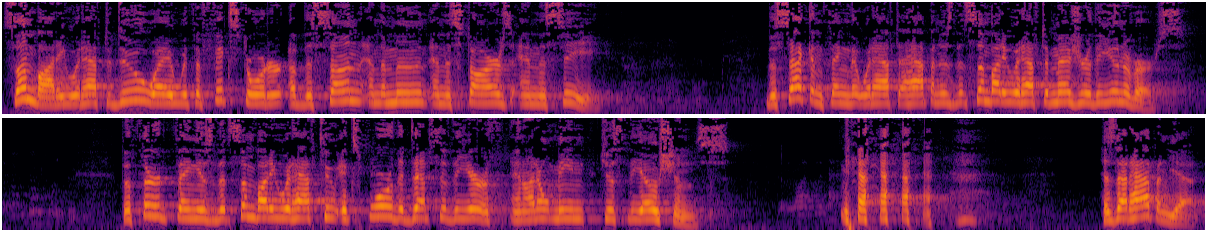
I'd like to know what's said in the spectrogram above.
Somebody would have to do away with the fixed order of the sun and the moon and the stars and the sea. The second thing that would have to happen is that somebody would have to measure the universe. The third thing is that somebody would have to explore the depths of the earth, and I don't mean just the oceans. Has that happened yet?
